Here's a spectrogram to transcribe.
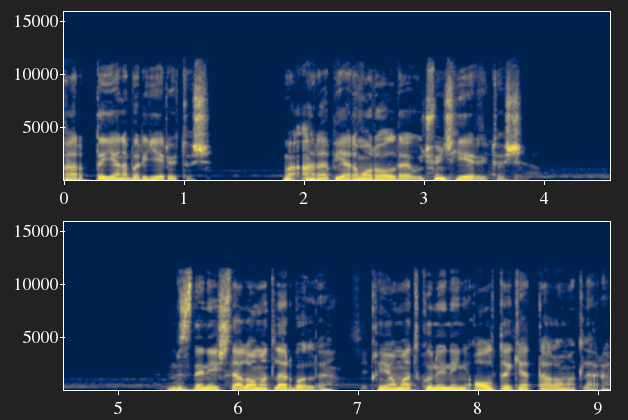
G'arbda yana bir yer yutish va arab yarim orolida uchinchi yer yutish. Bizda nechta alomatlar bo'ldi? Qiyomat kunining olti katta alomatlari.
